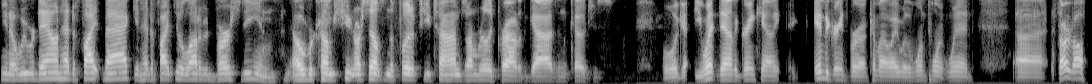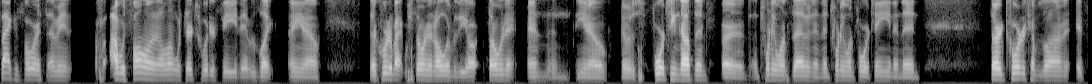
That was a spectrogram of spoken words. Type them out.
you know, we were down, had to fight back, and had to fight through a lot of adversity and overcome shooting ourselves in the foot a few times. I'm really proud of the guys and the coaches. Well, you went down to Greene County, into Greensboro, and come away with a one point win. Uh, started off back and forth. I mean, I was following along with their Twitter feed. It was like, you know, their quarterback was throwing it all over the throwing it, and, and you know, it was 14 nothing or 21 7, and then 21 14. And then third quarter comes on, it's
